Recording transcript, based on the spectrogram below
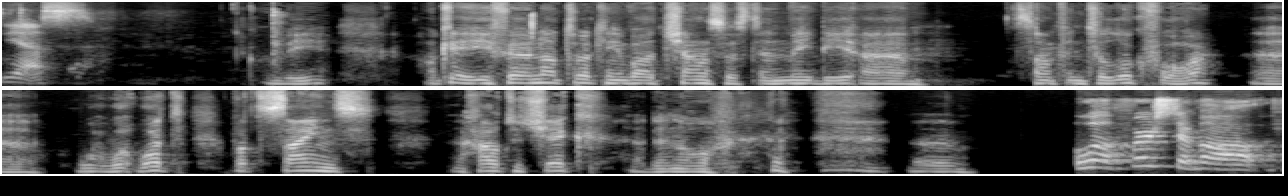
Yes. Could be. Okay, if you're not talking about chances, then maybe uh, something to look for. Uh, what, what what signs? How to check? I don't know. uh, Well, first of all,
